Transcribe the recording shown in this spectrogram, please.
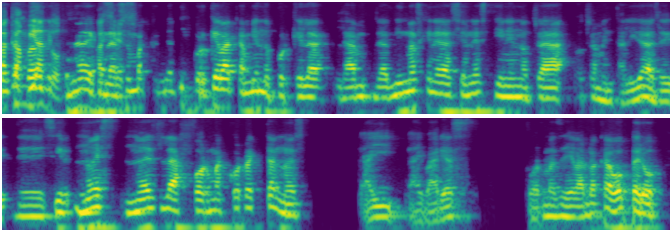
Va cambiando. Una generación va cambiando. ¿Y por qué va cambiando? Porque la, las mismas generaciones tienen otra, otra mentalidad de, de, decir, no es, no es la forma correcta, no es, hay, hay varias formas de llevarlo a cabo, pero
